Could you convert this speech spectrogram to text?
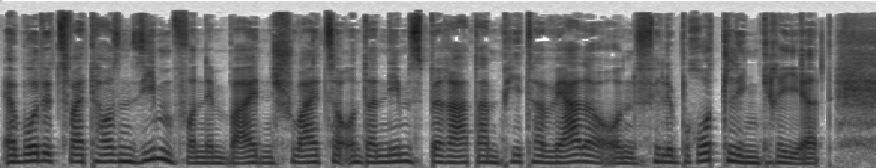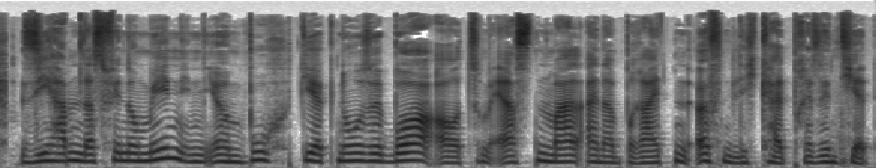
Er wurde 2007 von den beiden Schweizer Unternehmensberatern Peter Werder und Philipp Rottling kreiert. Sie haben das Phänomen in ihrem Buch Diagnose Bore-out zum ersten Mal einer breiten Öffentlichkeit präsentiert.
